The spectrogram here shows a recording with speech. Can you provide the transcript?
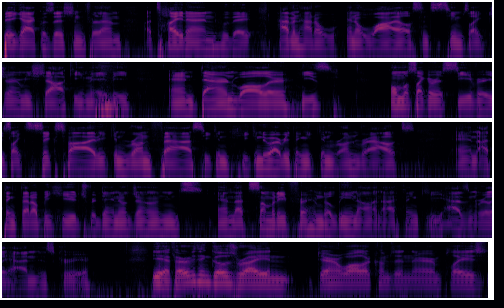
big acquisition for them, a tight end who they haven't had a, in a while since it seems like Jeremy Shockey maybe, and Darren Waller. He's almost like a receiver. He's like six five. He can run fast. He can he can do everything. He can run routes. And I think that'll be huge for Daniel Jones, and that's somebody for him to lean on. I think he hasn't really had in his career. Yeah, if everything goes right and Darren Waller comes in there and plays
